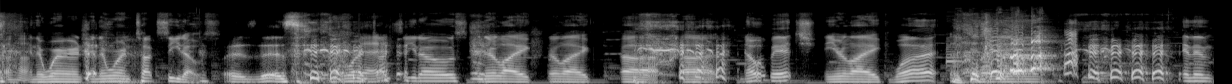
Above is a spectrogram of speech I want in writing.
Uh-huh. And they're wearing and they're wearing tuxedos. What is this? They're wearing Okay. tuxedos and they're like they're like uh uh no bitch and you're like what and then, and then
